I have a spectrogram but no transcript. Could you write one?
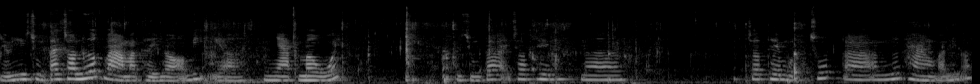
Nếu như chúng ta cho nước vào mà thấy nó bị à, nhạt màu ấy thì chúng ta lại cho thêm uh, cho thêm một chút uh, nước hàng vào nữa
